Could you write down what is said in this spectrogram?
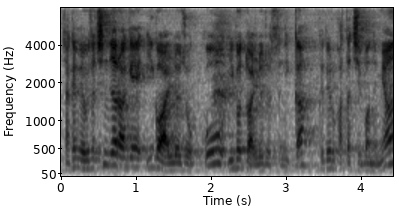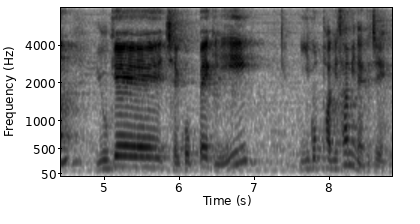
자, 근데 여기서 친절하게 이거 알려줬고 이것도 알려줬으니까 그대로 갖다 집어넣으면 6의 제곱 빼기 2 곱하기 3이네, 그지?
